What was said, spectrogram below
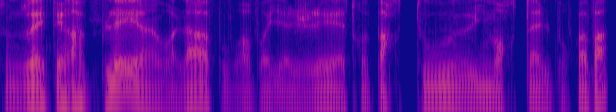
ça nous a été rappelé, hein, voilà, pouvoir voyager, être partout, euh, immortel, pourquoi pas.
